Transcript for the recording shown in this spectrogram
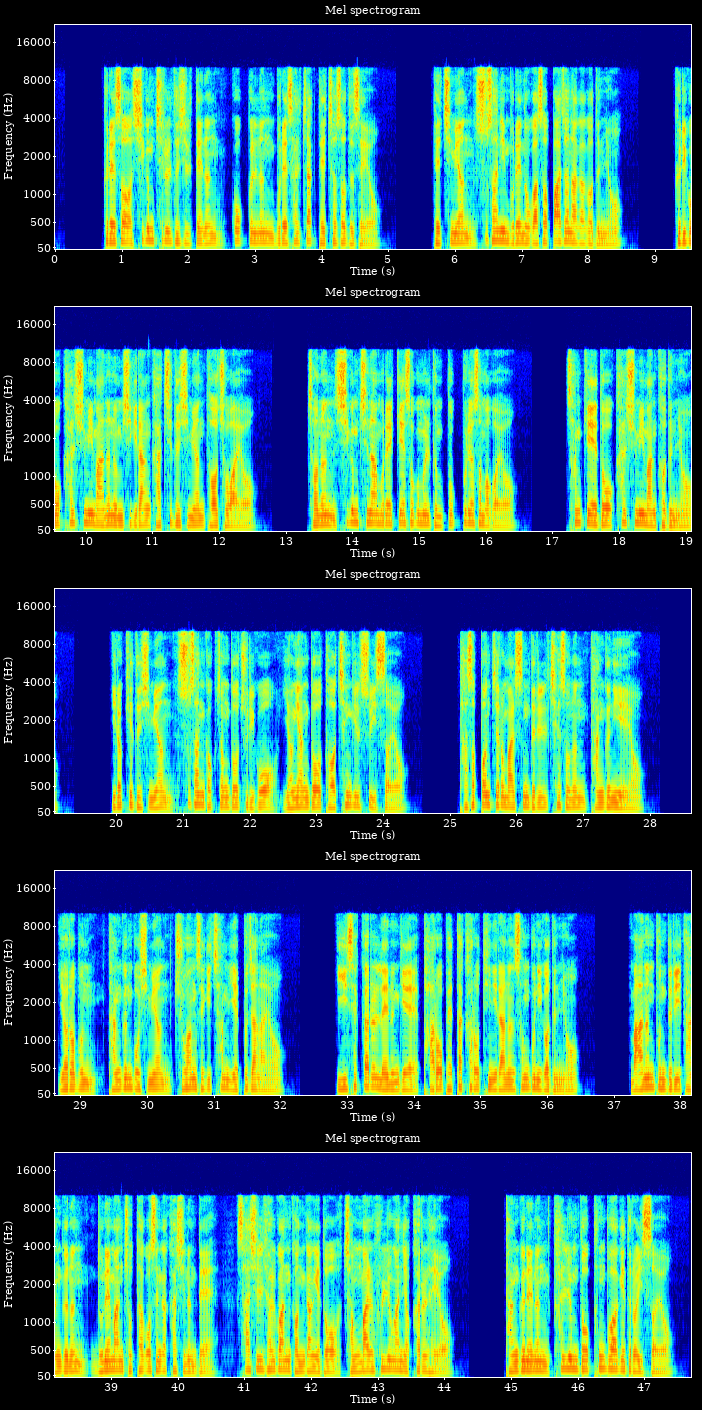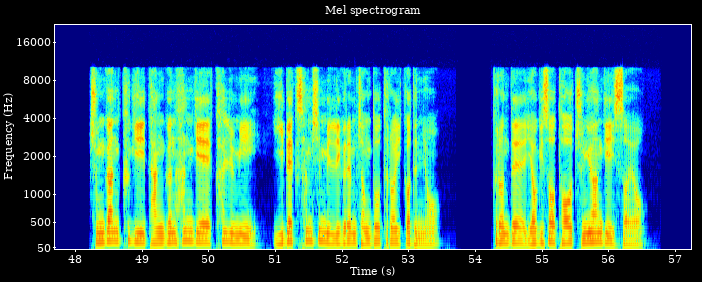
그래서 시금치를 드실 때는 꼭 끓는 물에 살짝 데쳐서 드세요. 데치면 수산이 물에 녹아서 빠져나가거든요. 그리고 칼슘이 많은 음식이랑 같이 드시면 더 좋아요. 저는 시금치나물에 깨소금을 듬뿍 뿌려서 먹어요. 참깨에도 칼슘이 많거든요. 이렇게 드시면 수산 걱정도 줄이고 영양도 더 챙길 수 있어요. 다섯 번째로 말씀드릴 채소는 당근이에요. 여러분, 당근 보시면 주황색이 참 예쁘잖아요. 이 색깔을 내는 게 바로 베타카로틴이라는 성분이거든요. 많은 분들이 당근은 눈에만 좋다고 생각하시는데 사실 혈관 건강에도 정말 훌륭한 역할을 해요. 당근에는 칼륨도 풍부하게 들어 있어요. 중간 크기 당근 한 개의 칼륨이 230mg 정도 들어 있거든요. 그런데 여기서 더 중요한 게 있어요.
